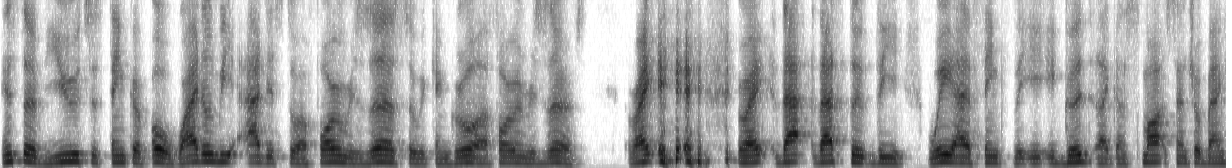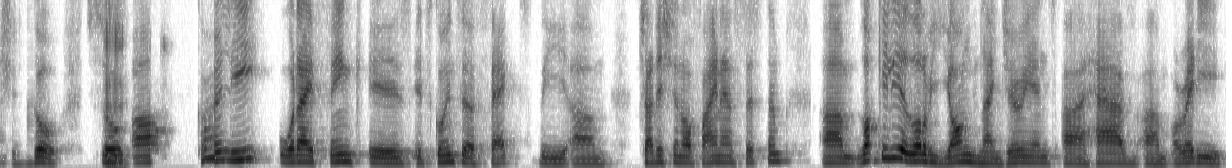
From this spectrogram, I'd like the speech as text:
instead of you to think of, oh, why don't we add this to our foreign reserves so we can grow our foreign reserves? right right that that's the the way i think the a good like a smart central bank should go so mm-hmm. um Currently, what I think is it's going to affect the um, traditional finance system. Um, luckily, a lot of young Nigerians uh, have um, already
